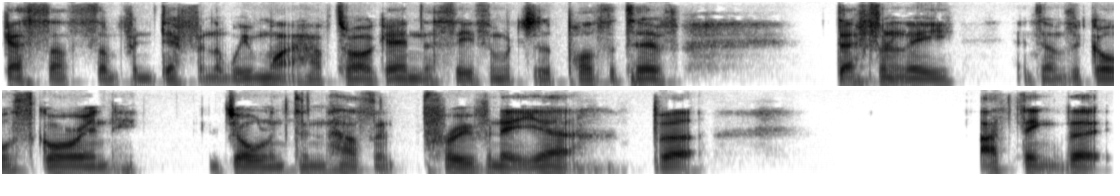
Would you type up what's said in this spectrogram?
guess that's something different that we might have to our game this season, which is a positive. Definitely in terms of goal scoring, Joelinton hasn't proven it yet, but I think that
